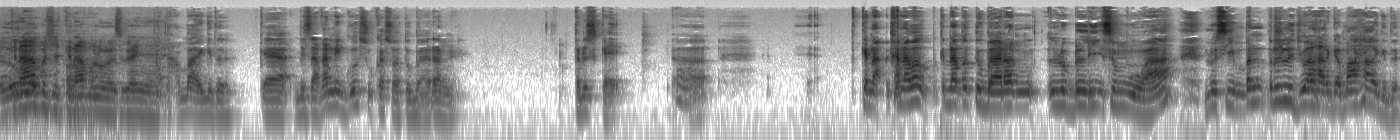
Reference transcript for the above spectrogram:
lu Kenapa sih? Kenapa lu gak sukanya? apa gitu? Kayak misalkan nih gue suka suatu barang. Terus kayak eh, kena, kenapa kenapa tuh barang lu beli semua lu simpen terus lu jual harga mahal gitu.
